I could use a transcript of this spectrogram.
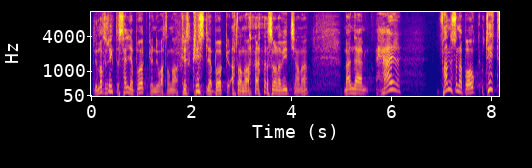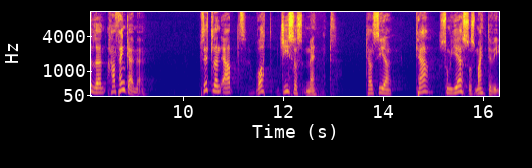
Det är nog ringt å selge bøker nå, at han har Krist kristelige bøker, at han har sånne vidtjene. Men uh, her fann jeg sånne bok og titelen, han fengt jeg med. Titelen er at What Jesus Meant. Til å säga det som Jesus mente vi.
